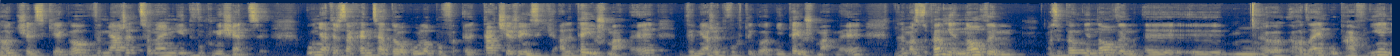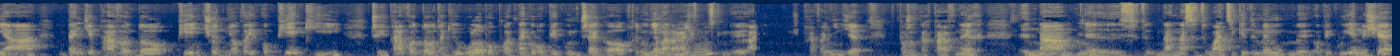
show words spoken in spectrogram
rodzicielskiego w wymiarze co najmniej dwóch miesięcy. Unia też zachęca do urlopów tacierzyńskich, ale te już mamy, w wymiarze dwóch tygodni, te już mamy. Natomiast zupełnie nowym, zupełnie nowym e, rodzajem uprawnienia będzie prawo do pięciodniowej opieki, czyli prawo do takiego urlopu płatnego opiekuńczego, którego nie ma na razie w mhm. polskim ani prawa nigdzie w porządkach prawnych, na, na, na sytuację, kiedy my opiekujemy się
